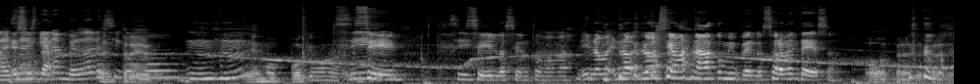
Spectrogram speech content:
A Eso veces que está- eran verdad así Entre- como. ¿Emo Pokémon? o- Sí. Sí. Sí. Sí, lo siento, mamá. Y no, me, no, no hacía más nada con mi pelo, solamente eso. Oh, espérate, espérate.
